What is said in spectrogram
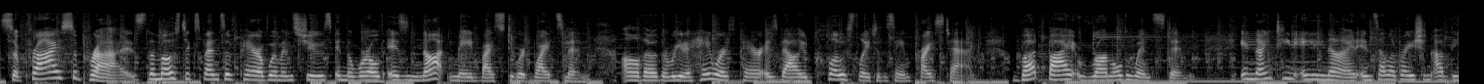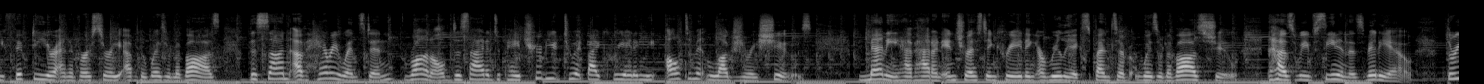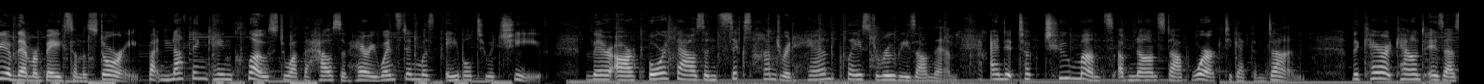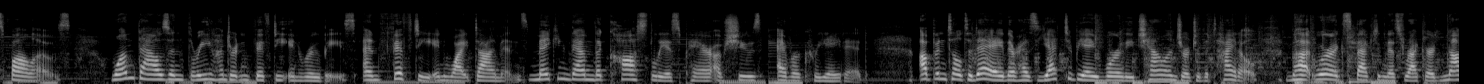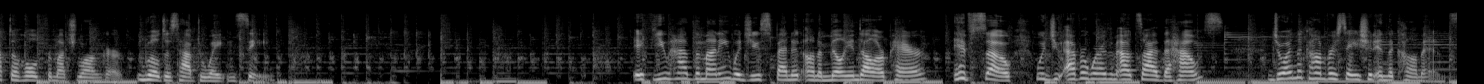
Surprise, surprise! The most expensive pair of women's shoes in the world is not made by Stuart Weitzman, although the Rita Hayworth pair is valued closely to the same price tag, but by Ronald Winston. In 1989, in celebration of the 50 year anniversary of The Wizard of Oz, the son of Harry Winston, Ronald, decided to pay tribute to it by creating the ultimate luxury shoes. Many have had an interest in creating a really expensive Wizard of Oz shoe, as we've seen in this video. Three of them are based on the story, but nothing came close to what the House of Harry Winston was able to achieve. There are 4,600 hand placed rubies on them, and it took two months of non stop work to get them done. The carat count is as follows 1,350 in rubies and 50 in white diamonds, making them the costliest pair of shoes ever created. Up until today, there has yet to be a worthy challenger to the title, but we're expecting this record not to hold for much longer. We'll just have to wait and see. If you had the money, would you spend it on a million dollar pair? If so, would you ever wear them outside the house? Join the conversation in the comments.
